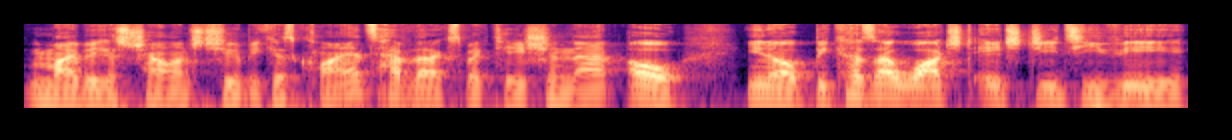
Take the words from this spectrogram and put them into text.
my biggest challenge too because clients have that expectation that, oh, you know, because I watched HGTV,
